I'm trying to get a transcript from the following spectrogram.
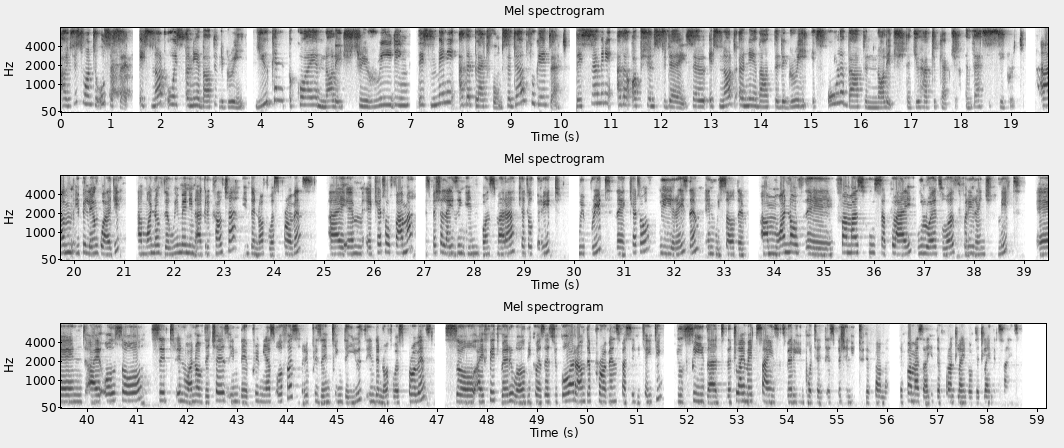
I just want to also say it's not always only about the degree. You can acquire knowledge through reading. There's many other platforms. So don't forget that. There's so many other options today. So it's not only about the degree, it's all about the knowledge that you have to capture. And that's the secret. I'm Ipileng Kwadi. I'm one of the women in agriculture in the Northwest Province. I am a cattle farmer specializing in Bonsmara cattle breed. We breed the cattle, we raise them, and we sell them. I'm one of the farmers who supply Woolworths Worth free range meat. And I also sit in one of the chairs in the Premier's office representing the youth in the Northwest Province. So I fit very well because as you go around the province facilitating, you'll see that the climate science is very important, especially to the farmers. The farmers are in the front line of the climate science.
